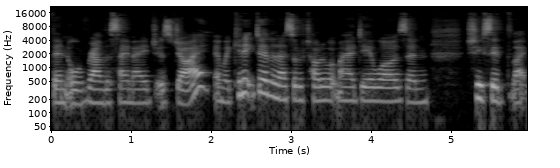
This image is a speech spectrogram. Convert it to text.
than or around the same age as Jai. And we connected and I sort of told her what my idea was and she said like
